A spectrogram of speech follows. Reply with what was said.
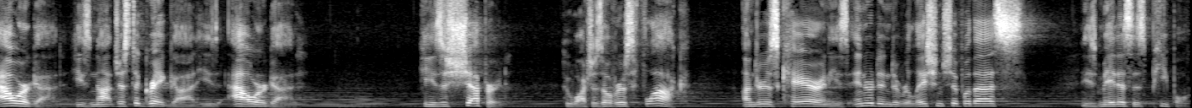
our God. He's not just a great God, he's our God. He is a shepherd who watches over his flock under his care, and he's entered into relationship with us. He's made us his people.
